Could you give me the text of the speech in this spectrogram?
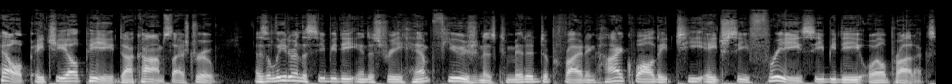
betterhelp, H-E-L-P dot com slash Drew. As a leader in the CBD industry, Hemp Fusion is committed to providing high quality THC free CBD oil products.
